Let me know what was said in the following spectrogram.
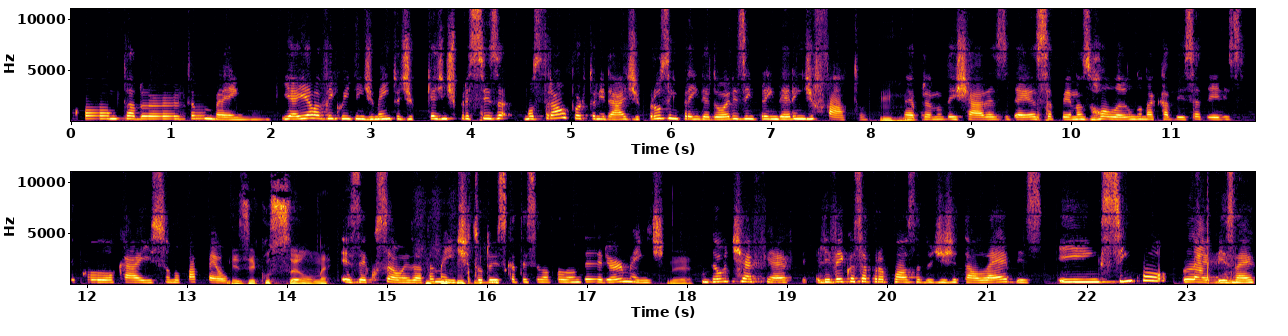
computador também. E aí ela vem com o entendimento de que a gente precisa mostrar a oportunidade para os empreendedores empreenderem de fato, uhum. né? Para não deixar as ideias apenas rolando na cabeça deles e colocar isso no papel. Execução, né? Execução, exatamente. Tudo isso que a Tessila falou anteriormente. É. Então o TFF, ele veio com essa proposta do Digital Labs em cinco labs, né?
